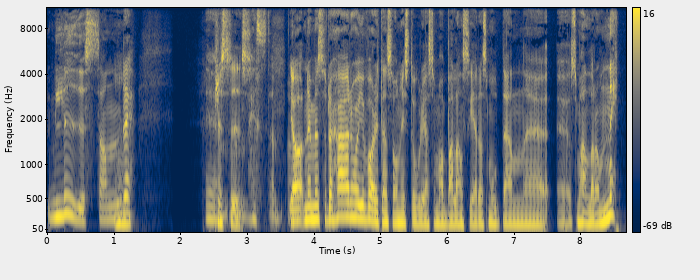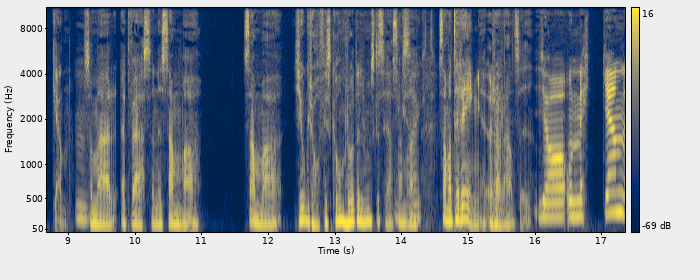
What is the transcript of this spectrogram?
lysande eh, Precis. hästen. Ja, nej men så det här har ju varit en sån historia som har balanserats mot den eh, eh, som handlar om Näcken, Mm. som är ett väsen i samma, samma geografiska område, eller man ska säga. Samma, Exakt. samma terräng rör han sig i. Ja, och Näcken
